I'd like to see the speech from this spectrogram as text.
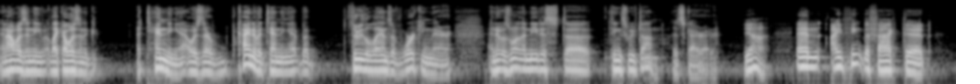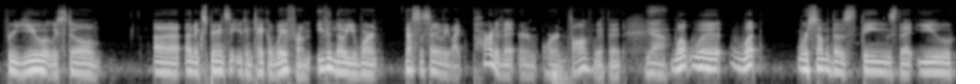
And I wasn't even like I wasn't attending it. I was there kind of attending it, but through the lens of working there. And it was one of the neatest uh, things we've done at Skyrider. Yeah, and I think the fact that for you it was still uh, an experience that you can take away from, even though you weren't necessarily like part of it or, or involved with it. Yeah. What were what were some of those things that you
